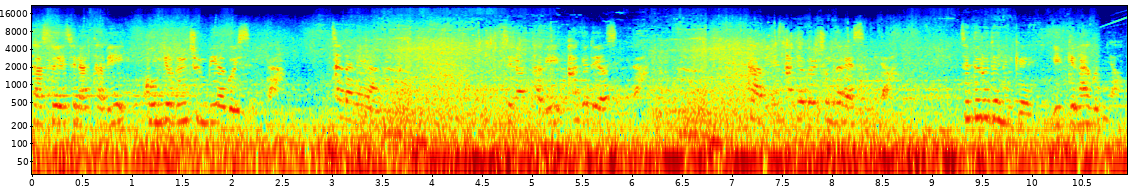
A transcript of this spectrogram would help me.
다수의 진압탑이 공격을 준비하고 있습니다. 차단해야 합니다. 진압탑이 파괴되었습니다. 감히 사격을 중단했습니다. 제대로 되는 게 있긴 하군요.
